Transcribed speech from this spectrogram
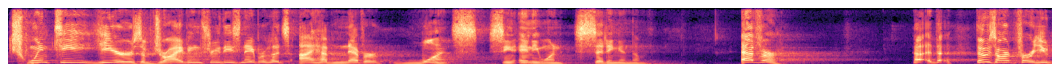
20 years of driving through these neighborhoods, I have never once seen anyone sitting in them. Ever. Uh, th- those aren't for you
